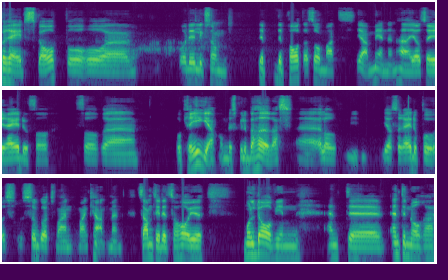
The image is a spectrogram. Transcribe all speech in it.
beredskap och, och, eh, och det liksom det, det pratas om att ja, männen här gör sig redo för, för eh, att kriga om det skulle behövas. Eh, eller gör sig redo på så gott man, man kan. Men samtidigt så har ju Moldavien inte, inte några,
